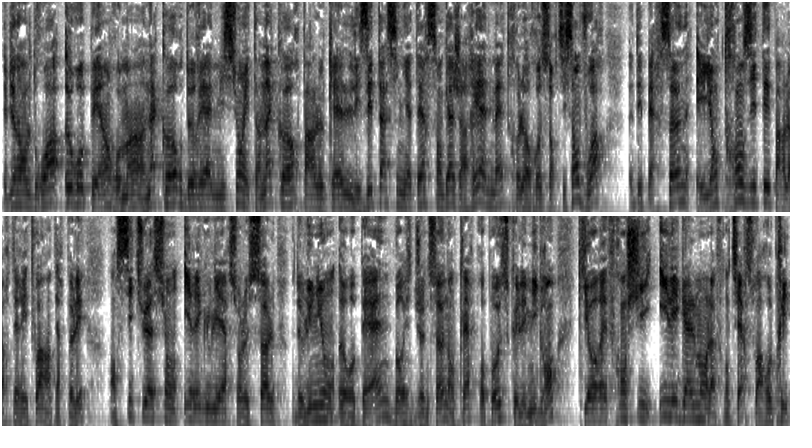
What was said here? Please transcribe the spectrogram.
Eh bien, dans le droit européen, Romain, un accord de réadmission est un accord par lequel les États signataires s'engagent à réadmettre leurs ressortissants, voire des personnes ayant transité par leur territoire interpellées en situation irrégulière sur le sol de l'Union européenne. Boris Johnson, en clair, propose que les migrants qui auraient franchi illégalement la frontière soient repris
